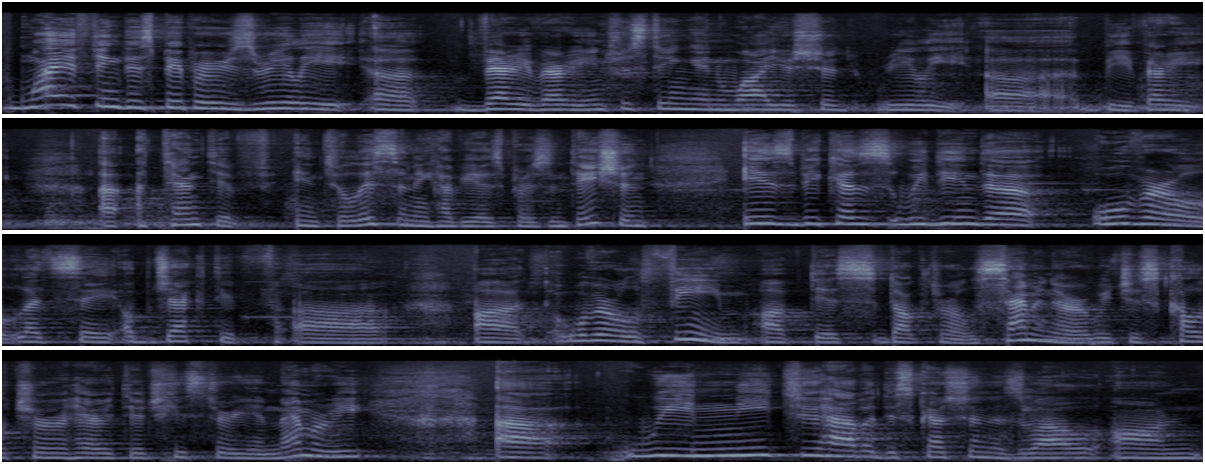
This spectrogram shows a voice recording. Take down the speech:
why I think this paper is really uh, very, very interesting and why you should really uh, be very uh, attentive into listening Javier's presentation is because within the overall, let's say, objective, uh, uh, overall theme of this doctoral seminar, which is culture, heritage, history, and memory, uh, we need to have a discussion as well on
